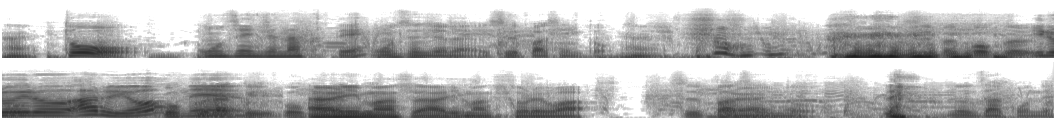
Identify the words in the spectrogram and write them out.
はい。と温泉じゃなくて？温泉じゃない、スーパー銭湯。はいスーパー極 いろいろあるよ？極楽ね湯、極楽湯あります、あります、それは。スーパー銭湯の雑魚ね。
